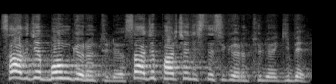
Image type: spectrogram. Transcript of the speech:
Sadece bom görüntülüyor. Sadece parça listesi görüntülüyor gibi.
